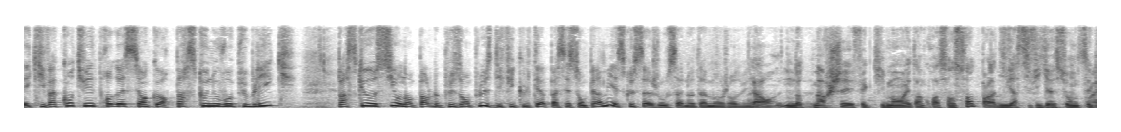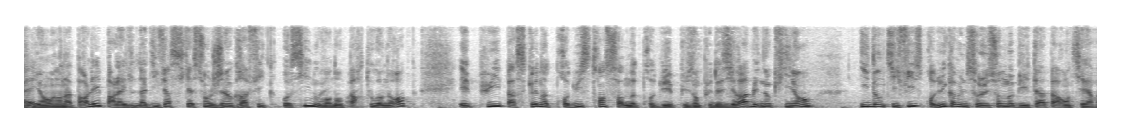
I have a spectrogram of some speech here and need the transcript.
et qui va continuer de progresser encore parce que nouveau public, parce que aussi on en parle de plus en plus, difficulté à passer son permis. Est-ce que ça joue ça notamment aujourd'hui? Alors notre marché effectivement est en croissance forte par la diversification de ses Ouais. clients, on en a parlé, par la, la diversification géographique aussi, nous vendons partout en Europe, et puis parce que notre produit se transforme, notre produit est de plus en plus désirable et nos clients identifient ce produit comme une solution de mobilité à part entière.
